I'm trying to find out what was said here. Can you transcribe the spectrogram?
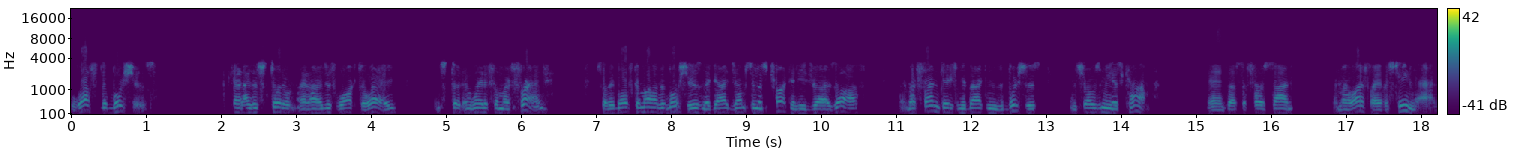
left the bushes, and I just stood and I just walked away and stood and waited for my friend. So they both come out of the bushes, and the guy jumps in his truck and he drives off. And my friend takes me back into the bushes and shows me his cum. And that's the first time in my life I ever seen that.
